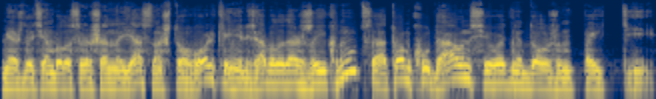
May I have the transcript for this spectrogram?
Между тем было совершенно ясно, что Вольке нельзя было даже заикнуться о том, куда он сегодня должен пойти.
